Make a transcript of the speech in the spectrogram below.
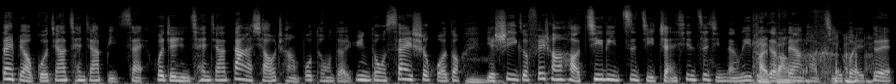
代表国家参加比赛，或者你参加大小场不同的运动赛事活动，嗯、也是一个非常好激励自己、展现自己能力的一个非常好机会。对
